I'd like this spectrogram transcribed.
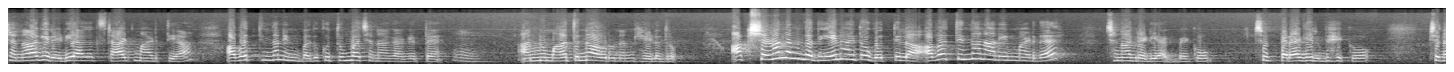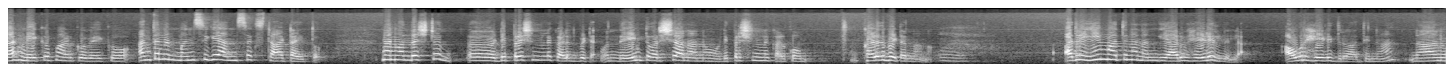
ಚೆನ್ನಾಗಿ ರೆಡಿ ಆಗಕ್ಕೆ ಸ್ಟಾರ್ಟ್ ಮಾಡ್ತೀಯ, ಅವತ್ತಿಂದ ನಿನ್ನ ಬದುಕು ತುಂಬ ಚೆನ್ನಾಗಾಗುತ್ತೆ. ಅನ್ನೋ ಮಾತನ್ನ ಅವರು ನನ್ಗೆ ಹೇಳಿದ್ರು. ಆ ಕ್ಷಣ ನನ್ಗೆ ಅದು ಏನಾಯ್ತೋ ಗೊತ್ತಿಲ್ಲ. ಅವತ್ತಿಂದ ನಾನೇನು ಮಾಡಿದೆ? ಚೆನ್ನಾಗಿ ರೆಡಿ ಆಗಬೇಕು ಸೂಪರಾಗಿರಬೇಕು ಚೆನ್ನಾಗಿ ಮೇಕಪ್ ಮಾಡ್ಕೋಬೇಕು ಅಂತ ನನ್ನ ಮನಸ್ಸಿಗೆ ಅನ್ಸಕ್ಕೆ ಸ್ಟಾರ್ಟ್ ಆಯಿತು. ನಾನು ಒಂದಷ್ಟು ಡಿಪ್ರೆಷನಲ್ಲಿ ಕಳೆದ್ಬಿಟ್ಟೆ. ಒಂದು ಎಂಟು ವರ್ಷ ನಾನು ಡಿಪ್ರೆಷನಲ್ಲಿ ಕಳ್ಕೊ, ಕಳೆದ್ಬಿಟ್ಟೆ ನಾನು. ಆದರೆ ಈ ಮಾತನ್ನ ನನಗೆ ಯಾರೂ ಹೇಳಿರಲಿಲ್ಲ. ಅವ್ರು ಹೇಳಿದ್ರು ಆ ದಿನ. ನಾನು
